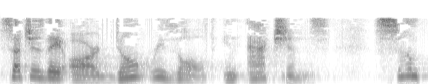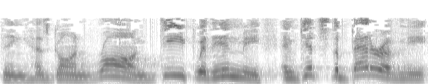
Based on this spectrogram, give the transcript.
such as they are, don't result in actions. Something has gone wrong deep within me and gets the better of me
